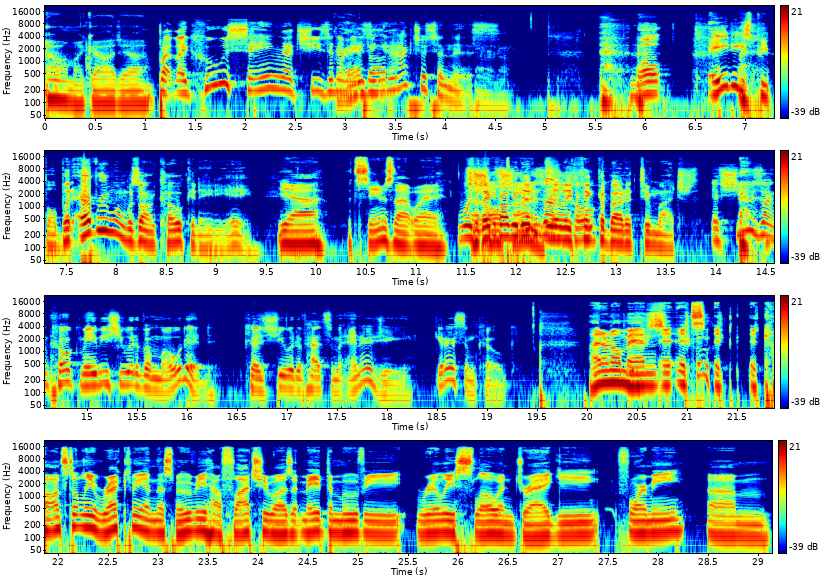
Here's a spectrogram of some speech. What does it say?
Oh my god, yeah. But like, who is saying that she's an amazing actress in this? I don't know. well, 80s people, but everyone was on coke in 88. Yeah, it seems that way. Well, So they probably didn't really coke. think about it too much. If she was on coke, maybe she would have emoted because she would have had some energy. Get her some coke. I don't know, man. It, it's it it constantly wrecked me in this movie. How flat she was. It made the movie really slow and draggy for me. Um,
